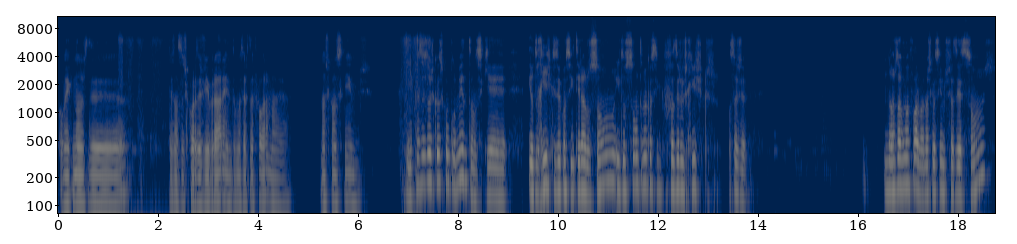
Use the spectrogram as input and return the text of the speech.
como é que nós de, das nossas cordas vibrarem de uma certa forma nós conseguimos. E depois as duas coisas complementam-se, que é eu de riscos eu consigo tirar o som e do som também consigo fazer os riscos. Ou seja, nós de alguma forma nós conseguimos fazer sons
